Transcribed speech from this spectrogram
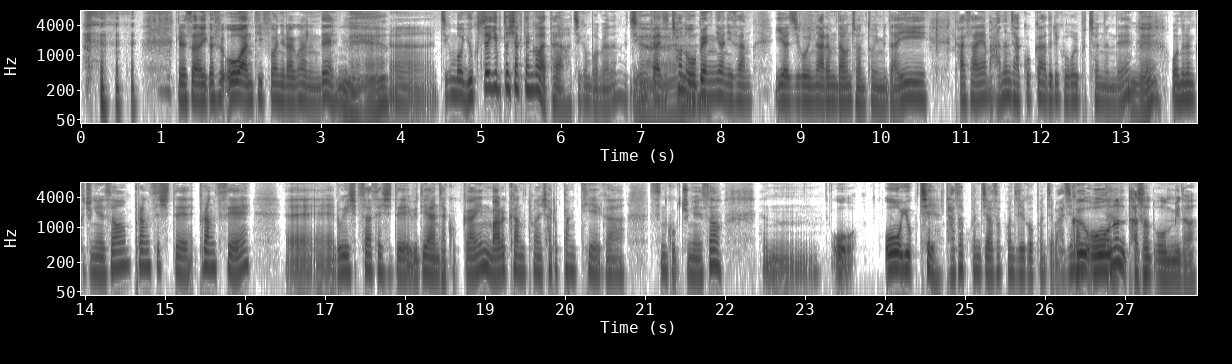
그래서 이것을 O antiphon이라고 하는데 네. 어, 지금 뭐 6세기부터 시작된 것 같아요. 지금 보면은 지금까지 네. 1,500년 이상 이어지고 있는 아름다운 전통입니다. 이 가사에 많은 작곡가들이 곡을 붙였는데 네. 오늘은 그 중에서 프랑스 시대 프랑스의 에, 루이 14세 시대의 위대한 작곡가인 마르크 앙투안 샤르팡티에가 쓴 곡 중에서 음, 5 5, 6, 7 다섯 번째, 여섯 번째, 일곱 번째 마지막 그 곡들. 오는 다섯 오입니다.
